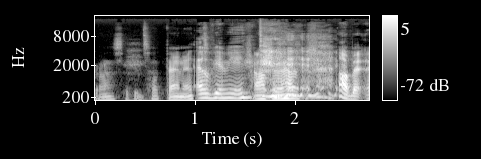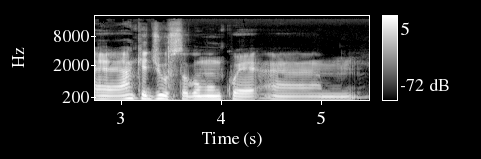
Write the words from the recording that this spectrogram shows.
Eh, cosa stai pensando? Tenet? Eh, ovviamente. Ah, Vabbè, è anche giusto comunque. ehm,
